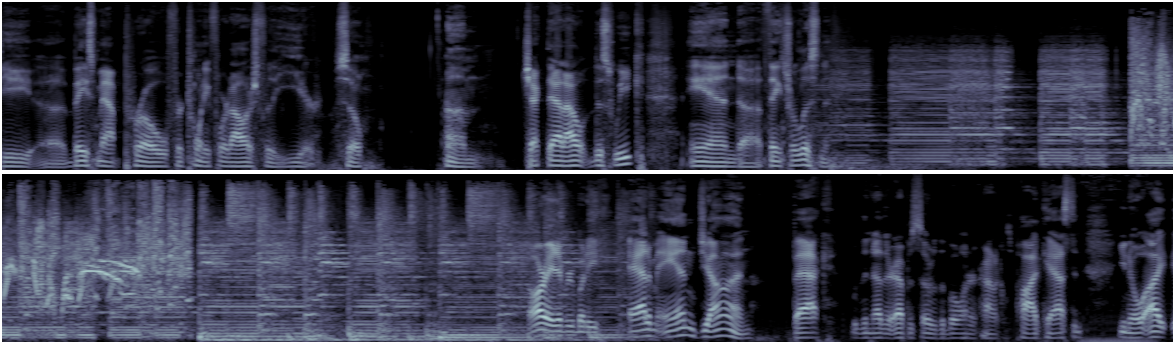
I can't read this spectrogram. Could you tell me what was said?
the uh, Basemap Pro for twenty four dollars for the year. So um, check that out this week, and uh, thanks for listening. All right, everybody. Adam and John back with another episode of the Bowhunter Chronicles podcast. And you know, I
